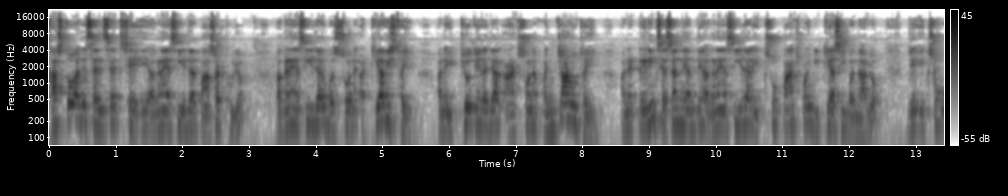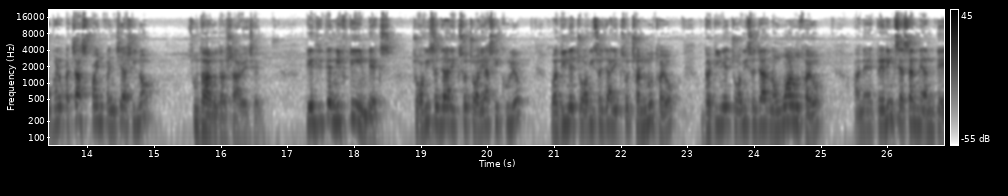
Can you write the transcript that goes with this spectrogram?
ખાસ તો આજે સેન્સેક્સ છે એ ઓગણએંસી હજાર પાસઠ ખુલ્યો. ઓગણએંસી હજાર બસો ને અઠ્યાવીસ થઈ. અને ઇઠ્યોતેર હજાર આઠસો ને પંચાણું થઈ અને ટ્રેડિંગ સેશનને અંતે ઓગણએંસી હજાર એકસો પાંચ પોઈન્ટ ઇઠ્યાસી બનાવ્યો, જે એકસો ઓગણપચાસ પોઈન્ટ પંચ્યાસીનો સુધારો દર્શાવે છે. તે જ રીતે નિફ્ટી ઇન્ડેક્સ ચોવીસ હજાર એકસો ચોર્યાસી ખુલ્યો, વધીને ચોવીસ હજાર એકસો છન્નું થયો, ઘટીને ચોવીસ હજાર નવ્વાણું થયો અને ટ્રેડિંગ સેશનને અંતે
